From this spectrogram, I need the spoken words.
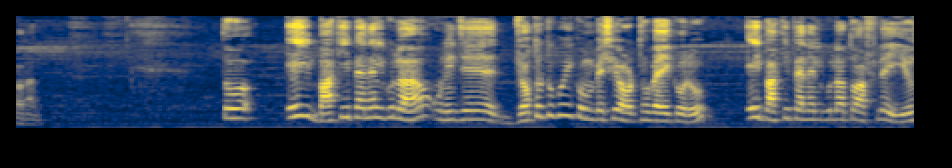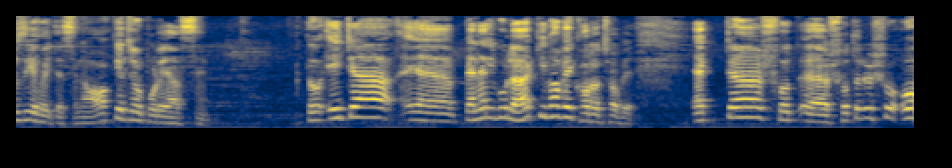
করার। তো এই বাকি প্যানেলগুলা উনি যে যতটুকুই কম বেশি অর্থ ব্যয় করুক, এই বাকি প্যানেলগুলা তো আসলে ইউজই হইতেছে না অকেজো পড়ে আছে। তো এইটা প্যানেলগুলা কীভাবে খরচ হবে? একটা সতেরোশো, ও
